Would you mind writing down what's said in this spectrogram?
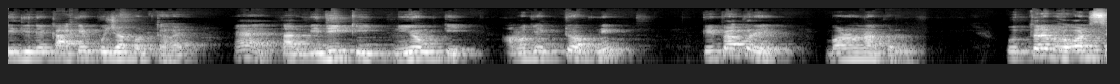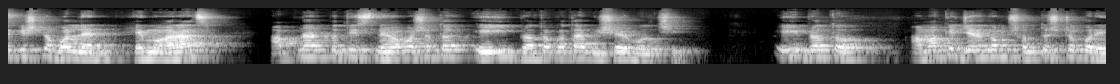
এই দিনে কাকে পূজা করতে হয় হ্যাঁ তার বিধি কি, নিয়ম কি, আমাকে একটু আপনি কৃপা করে বর্ণনা করুন। উত্তরে ভগবান শ্রীকৃষ্ণ বললেন, হে মহারাজ, আপনার প্রতি স্নেহবশত এই ব্রতকথার বিষয়ে বলছি। এই ব্রত আমাকে যেরকম সন্তুষ্ট করে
